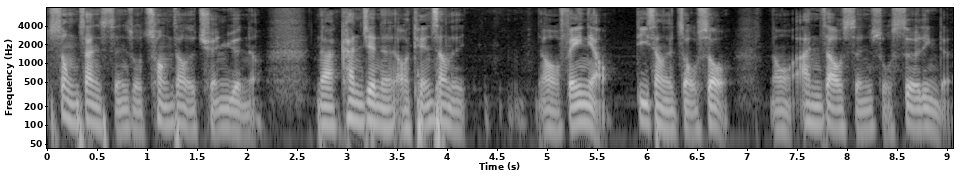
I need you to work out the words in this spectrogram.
颂赞神所创造的泉源呢。那看见呢哦，天上的哦飞鸟，地上的走兽，然后按照神所设定的，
